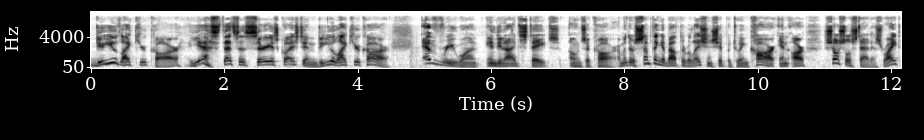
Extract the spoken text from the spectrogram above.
Do you like your car? Yes, that's a serious question. Do you like your car? Everyone in the United States owns a car. I mean, there's something about the relationship between car and our social status, right?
